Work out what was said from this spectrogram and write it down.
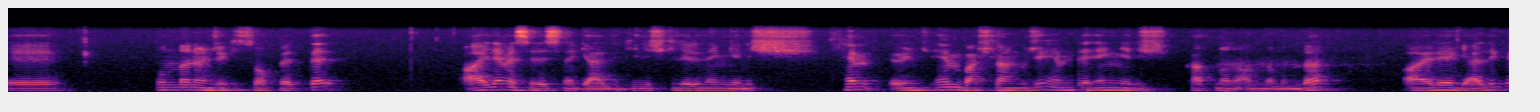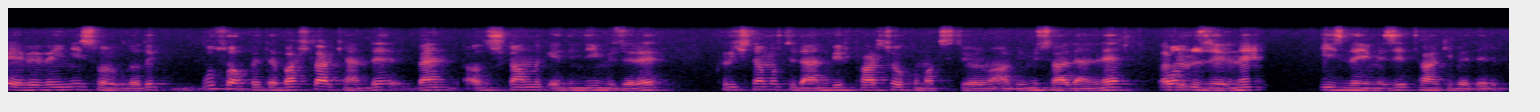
e, bundan önceki sohbette aile meselesine geldik. İlişkilerin en geniş hem hem başlangıcı hem de en geniş katmanı anlamında aileye geldik ve ebeveynliği sorguladık. Bu sohbete başlarken de ben alışkanlık edindiğim üzere Krishnamurti'den bir parça okumak istiyorum abi müsaadenle. Tabii. Onun üzerine izleyimizi takip edelim.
